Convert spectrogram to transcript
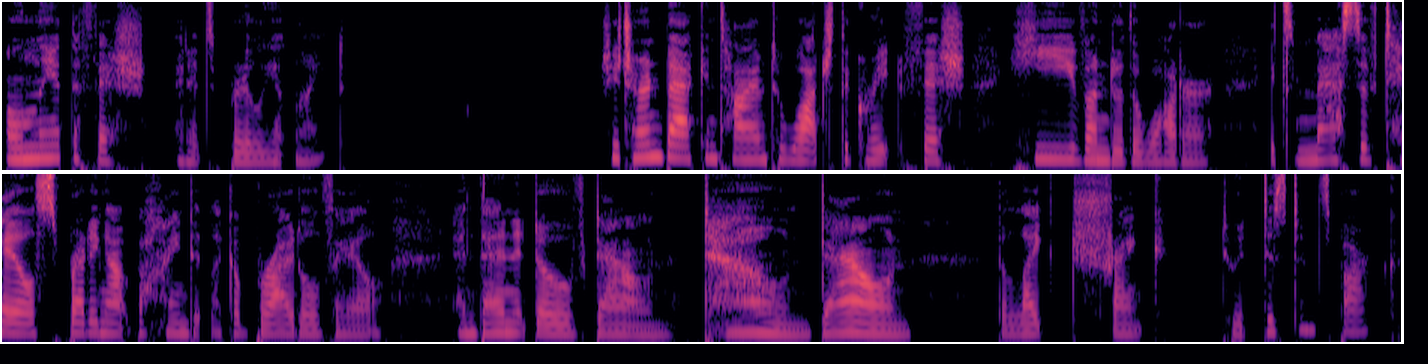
only at the fish and its brilliant light. She turned back in time to watch the great fish heave under the water, its massive tail spreading out behind it like a bridal veil, and then it dove down, down, down. The light shrank to a distant spark,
